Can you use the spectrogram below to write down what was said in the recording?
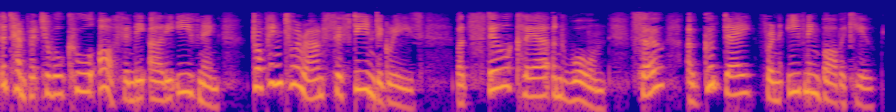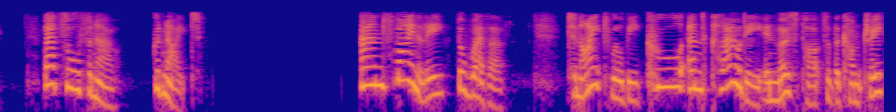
The temperature will cool off in the early evening, dropping to around 15 degrees, but still clear and warm, so a good day for an evening barbecue. That's all for now. Good night. And finally, the weather. Tonight will be cool and cloudy in most parts of the country,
